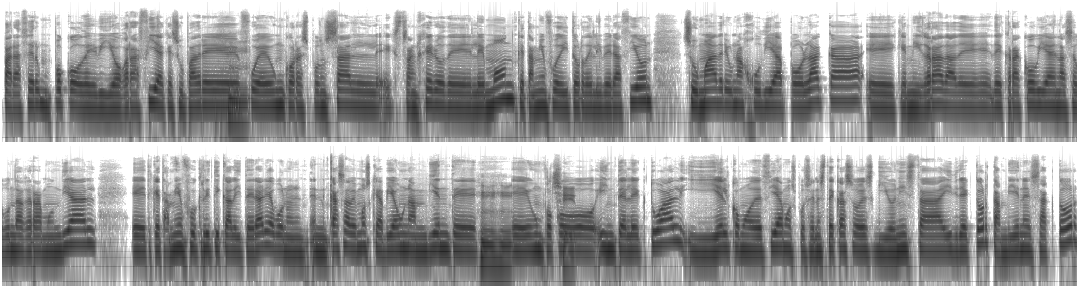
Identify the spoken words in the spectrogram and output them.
para hacer un poco de biografía, que su padre fue un corresponsal extranjero de Le Monde, que también fue editor de Liberación, su madre una judía polaca, eh, que emigrada de, de Cracovia en la Segunda Guerra Mundial, eh, que también fue crítica literaria. Bueno, en, en casa vemos que había un ambiente eh, un poco intelectual y él, como decíamos, pues en este caso es guionista y director, también es actor,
